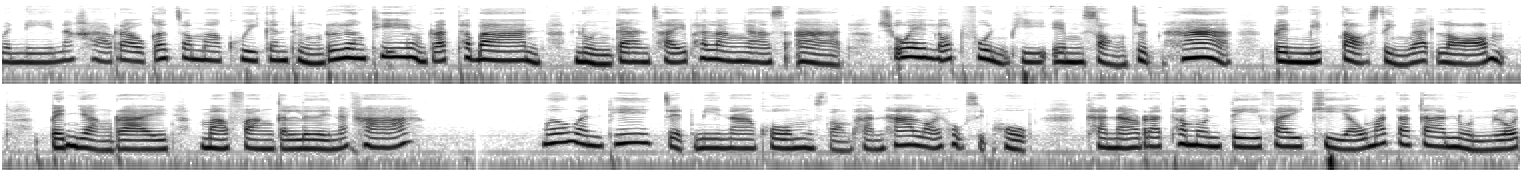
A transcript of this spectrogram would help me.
วันนี้นะคะเราก็จะมาคุยกันถึงเรื่องที่รัฐบาล หนุนการใช้พลังงานสะอาด ช่วยลดฝุ่น PM 2.5 เป็นมิตรต่อสิ่งแวดล้อม เป็นอย่างไรมาฟังกันเลยนะคะ เมื่อวันที่ 7 มีนาคม 2566 คณะรัฐมนตรีไฟเขียวมาตรการหนุนลด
